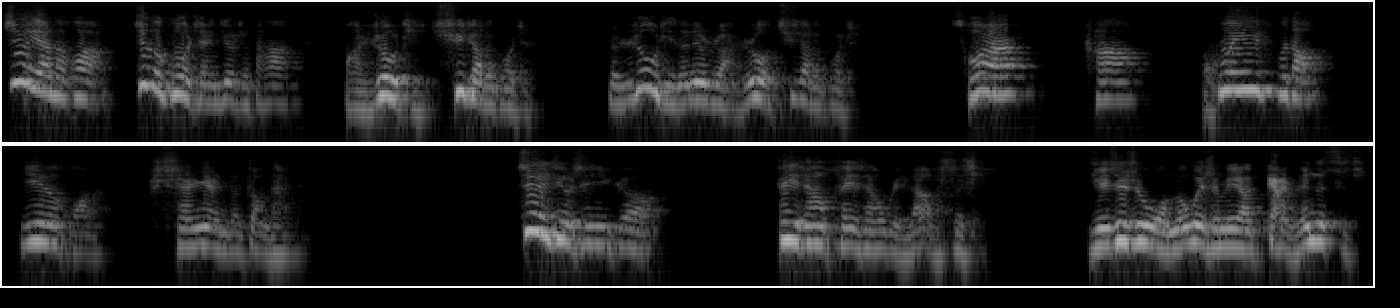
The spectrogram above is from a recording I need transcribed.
这样的话，这个过程就是他把肉体去掉的过程，就肉体的那软弱去掉的过程，从而他恢复到耶和华神人的状态。这就是一个非常非常伟大的事情，也就是我们为什么要感恩的事情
